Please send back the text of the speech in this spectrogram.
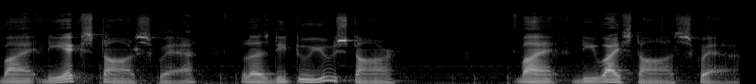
by dx star square plus d 2 u star by dy star square.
